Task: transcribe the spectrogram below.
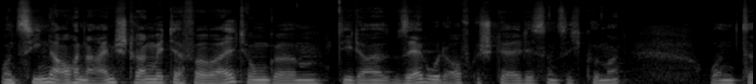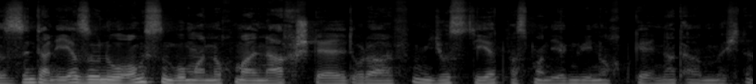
und ziehen da auch in einem Strang mit der Verwaltung, ähm, die da sehr gut aufgestellt ist und sich kümmert. Und das sind dann eher so Nuancen, wo man nochmal nachstellt oder justiert, was man irgendwie noch geändert haben möchte.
